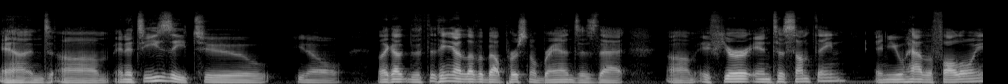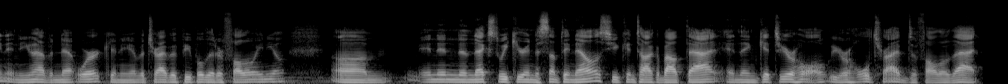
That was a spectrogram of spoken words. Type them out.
and um, and it's easy to you know like I, the thing I love about personal brands is that um, if you're into something and you have a following and you have a network and you have a tribe of people that are following you um, and then the next week you're into something else you can talk about that and then get to your whole your whole tribe to follow that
